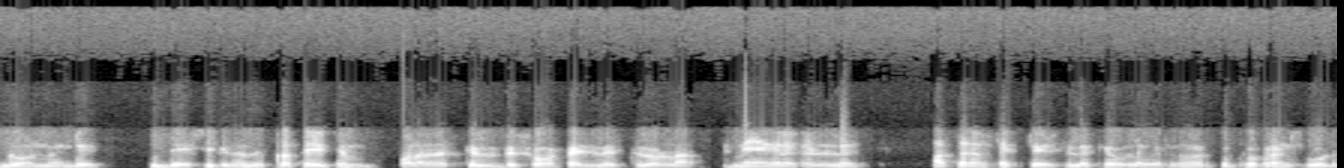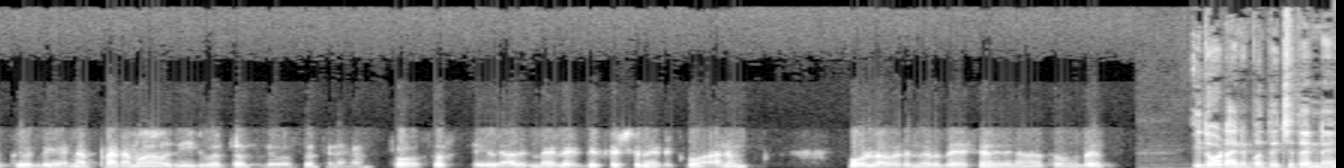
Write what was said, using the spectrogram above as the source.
ഗവൺമെന്റ് ഉദ്ദേശിക്കുന്നത്. പ്രത്യേകിച്ചും വളരെ സ്കിൽഡ് ഷോർട്ടേജ് ലിസ്റ്റിലുള്ള മേഖലകളിൽ അത്തരം സെക്ടേഴ്സിലൊക്കെ ഉള്ള വരുന്നവർക്ക് പ്രിഫറൻസ് കൊടുത്തുകൊണ്ട് തന്നെ പരമാവധി ഇരുപത്തൊന്ന് ദിവസത്തിനകം പ്രോസസ് ചെയ്ത് അതിന്മേൽ ഡിസിഷൻ എടുക്കുവാനും ഉള്ള ഒരു നിർദ്ദേശം ഇതിനകത്തുണ്ട്. ഇതോടനുബന്ധിച്ച് തന്നെ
